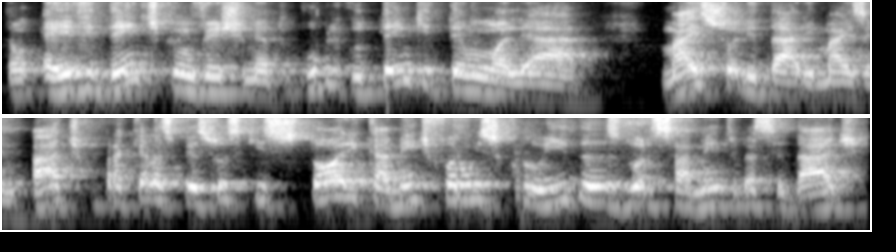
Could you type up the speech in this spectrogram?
Então, é evidente que o investimento público tem que ter um olhar mais solidário e mais empático para aquelas pessoas que historicamente foram excluídas do orçamento da cidade,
